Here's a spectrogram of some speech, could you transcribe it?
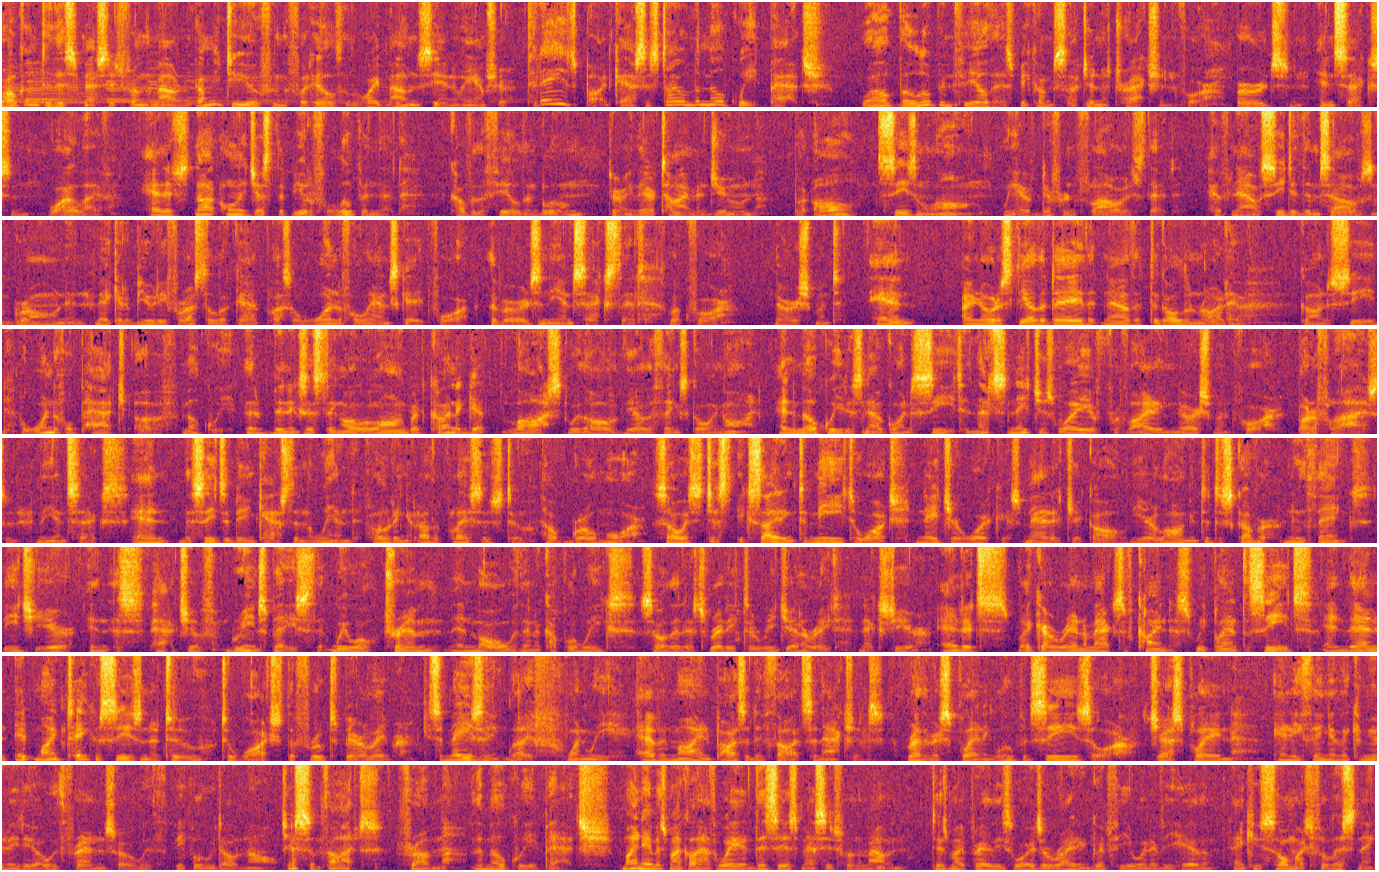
Welcome to this message from the mountain, coming to you from the foothills of the White Mountains here in New Hampshire. Today's podcast is titled The Milkweed Patch. Well, the lupin field has become such an attraction for birds and insects and wildlife. And it's not only just the beautiful lupin that cover the field in bloom during their time in June, but all season long we have different flowers that have now seeded themselves and grown and make it a beauty for us to look at, plus a wonderful landscape for the birds and the insects that look for nourishment. And I noticed the other day that now that the goldenrod have gone to seed, a wonderful patch of milkweed that had been existing all along but kind of get lost with all of the other things going on and the milkweed is now going to seed. And that's nature's way of providing nourishment for butterflies and the insects. And the seeds are being cast in the wind, floating at other places to help grow more. So it's just exciting to me to watch nature work its magic all year long and to discover new things each year in this patch of green space that we will trim and mow within a couple of weeks so that it's ready to regenerate next year. And it's like our random acts of kindness. We plant the seeds, and then it might take a season or two to watch the fruits bear labor. It's amazing life when we have in mind positive thoughts and actions, whether it's planting lupin seeds or just plain anything in the community or with friends or with people we don't know. Just some thoughts from the milkweed patch. My name is Michael Hathaway, and this is Message from the Mountain. It is my prayer these words are right and good for you whenever you hear them. Thank you so much for listening.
